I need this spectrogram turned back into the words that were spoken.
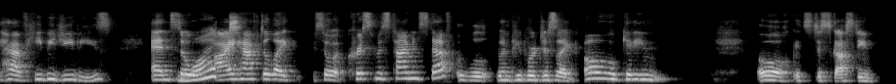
have heebie jeebies. And so what? I have to like, so at Christmas time and stuff, when people are just like, oh, getting, oh, it's disgusting.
